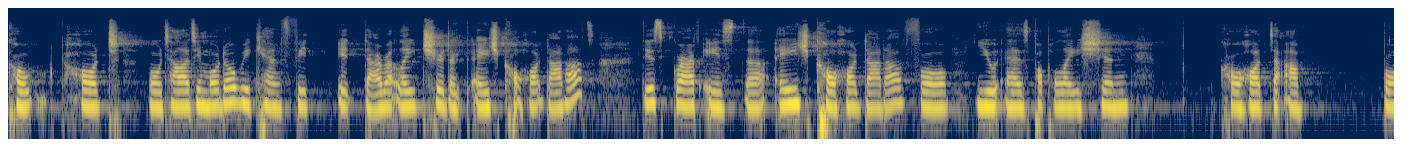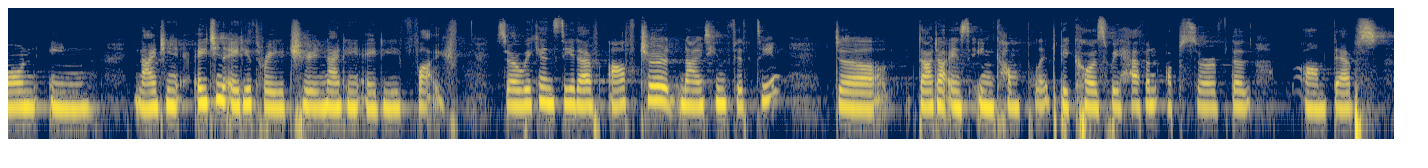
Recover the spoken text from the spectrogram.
cohort mortality model, we can fit it directly to the age cohort data. This graph is the age cohort data for US population cohorts that are born in 19, 1883 to 1985. So we can see that after 1915, the data is incomplete because we haven't observed the um, deaths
